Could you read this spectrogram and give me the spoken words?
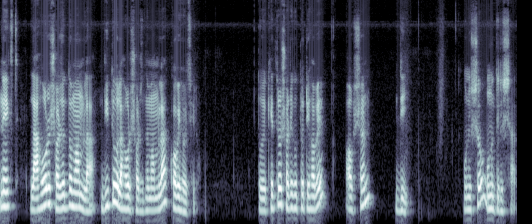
নেক্সট লাহোর ষড়যন্ত্র মামলা, দ্বিতীয় লাহোর ষড়যন্ত্র মামলা কবে হয়েছিল? তো এক্ষেত্রেও সঠিক উত্তরটি হবে অপশান ডি, উনিশশো উনত্রিশ সাল।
